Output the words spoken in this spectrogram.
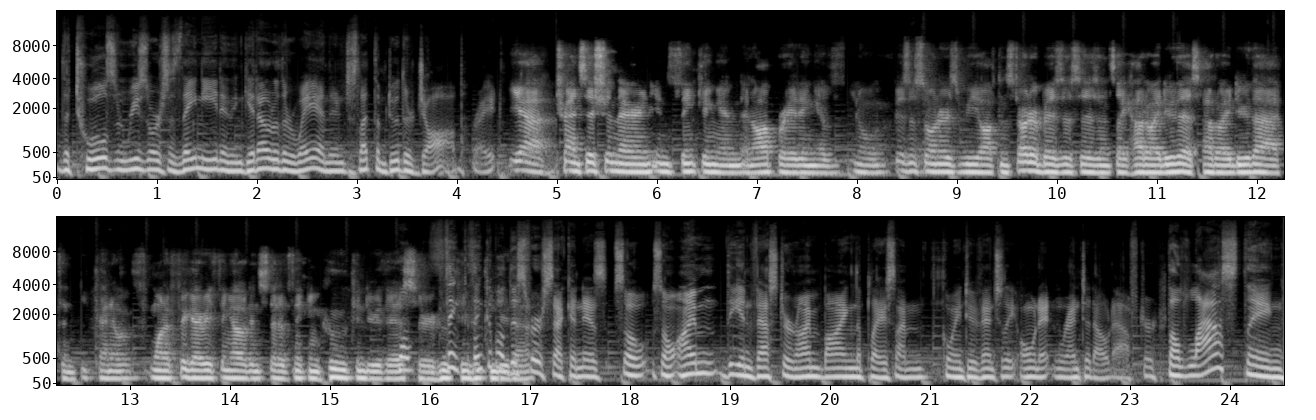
the tools and resources they need and then get out of their way and then just let them do their job right? Yeah transition there in, in thinking and, and operating of you know business owners. We often start our businesses and it's like how do i do this? How do i do that? And you kind of want to figure everything out instead of thinking who can do this well, or who think, can, think who about this that. for a second is so so i'm the investor i'm buying the place. I'm going to eventually own it and rent it out after. The last thing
